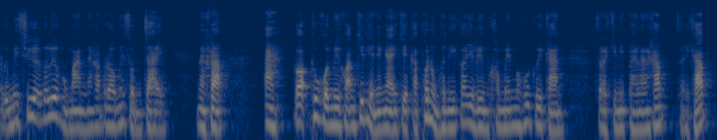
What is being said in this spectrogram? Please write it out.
หรือไม่เชื่อก็เรื่องของมันนะครับ เราไม่สนใจนะครับอะก็ทุกคนมีความคิดเห็นยังไงเกี่ยวกับพ่อหนุ่มคนนี้ก็อย่าลืมคอมเมนต์มาพูดคุยกัน สำหรับคลิปนี้ไปแล้วนะครับ สวัสดีครับ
